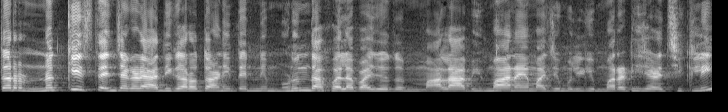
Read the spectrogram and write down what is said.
तर नक्कीच त्यांच्याकडे अधिकार होता आणि त्यांनी म्हणून दाखवायला पाहिजे होतं मला अभिमान आहे माझी मुलगी मराठी शाळेत शिकली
